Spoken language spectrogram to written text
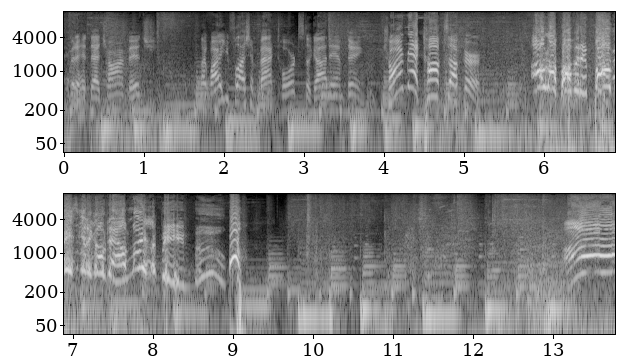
You better hit that charm, bitch. Like, why are you flashing back towards the goddamn thing? Charm that cocksucker! Oh, no, it! Bomb! He's gonna go down! Laser beam! Oh! Ah!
